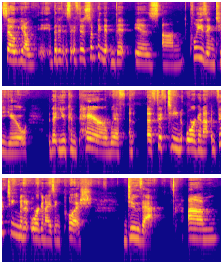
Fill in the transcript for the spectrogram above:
so you know but if there's something that that is um, pleasing to you that you can pair with an a 15 organi- 15 minute organizing push, do that. Um,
